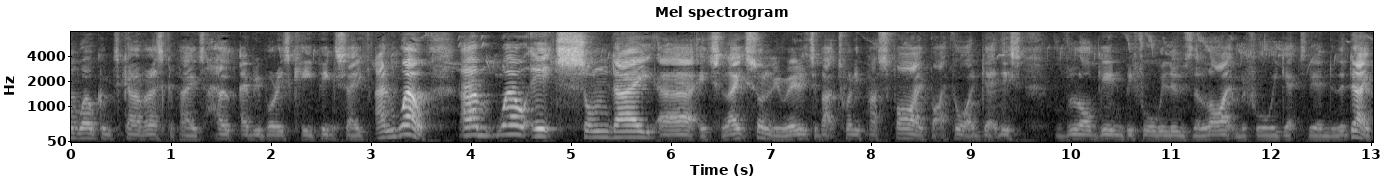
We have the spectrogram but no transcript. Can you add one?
and welcome to Caravan Escapades. Hope everybody's keeping safe and well. Um, well, it's Sunday. Uh, it's late Sunday, really. It's about 20 past five, but I thought I'd get this vlog in before we lose the light and before we get to the end of the day.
